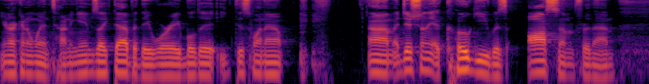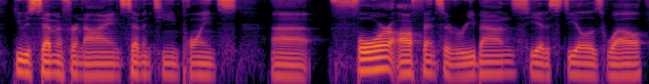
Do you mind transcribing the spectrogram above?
you're not going to win a ton of games like that, but they were able to eke this one out. Um, additionally, Okogie was awesome for them. He was seven for nine, 17 points, uh, four offensive rebounds. He had a steal as well.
